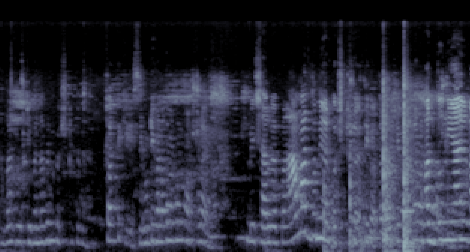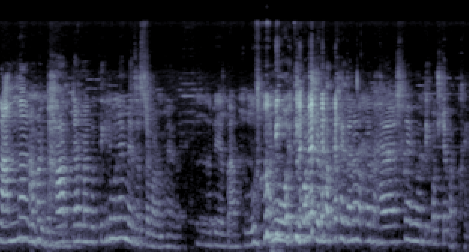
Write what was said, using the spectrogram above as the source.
আবার রুটি বানাবেন কষ্ট করে। রাতে কি? রুটি বানাতে কোনো কষ্ট লাগে না। বিশাল ব্যাপার আমার দুনিয়ার কষ্ট সত্যি কথা রুটি বানাতে আমার দুনিয়ার রান্না আমার ভাত রান্না করতে গেলে মনে হয় মেজাজটা গরম হয়ে যায়। আরে বাবু আমি অতি কষ্টে ভাত খাই জানেন আপনার ভাইয়া আসলে আমি অতি কষ্টে ভাত খাই।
